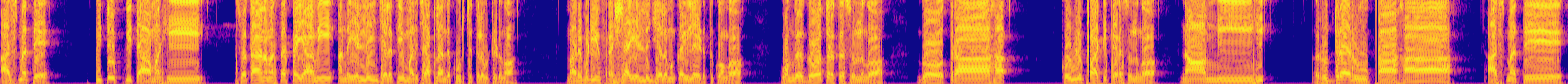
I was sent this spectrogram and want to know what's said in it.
அஸ்மத் பிது பிதாமகி ஸ்வதா நமஸ்தர்ப்பயாமி. அந்த எள்ளையும் ஜலத்தையும் மறிச்சாப்புல அந்த கூர்ச்சத்தில் விட்டுடுங்க. மறுபடியும் ஃப்ரெஷ்ஷாக எள்ளும் ஜலமும் கையில் எடுத்துக்கோங்க. உங்கள் கோத்திரத்தை சொல்லுங்க. கோத்ராக கொள்ளுப்பாட்டி பேரை சொல்லுங்க. நாம் நீஹி ருத்ரரூபாக. அஸ்மத்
